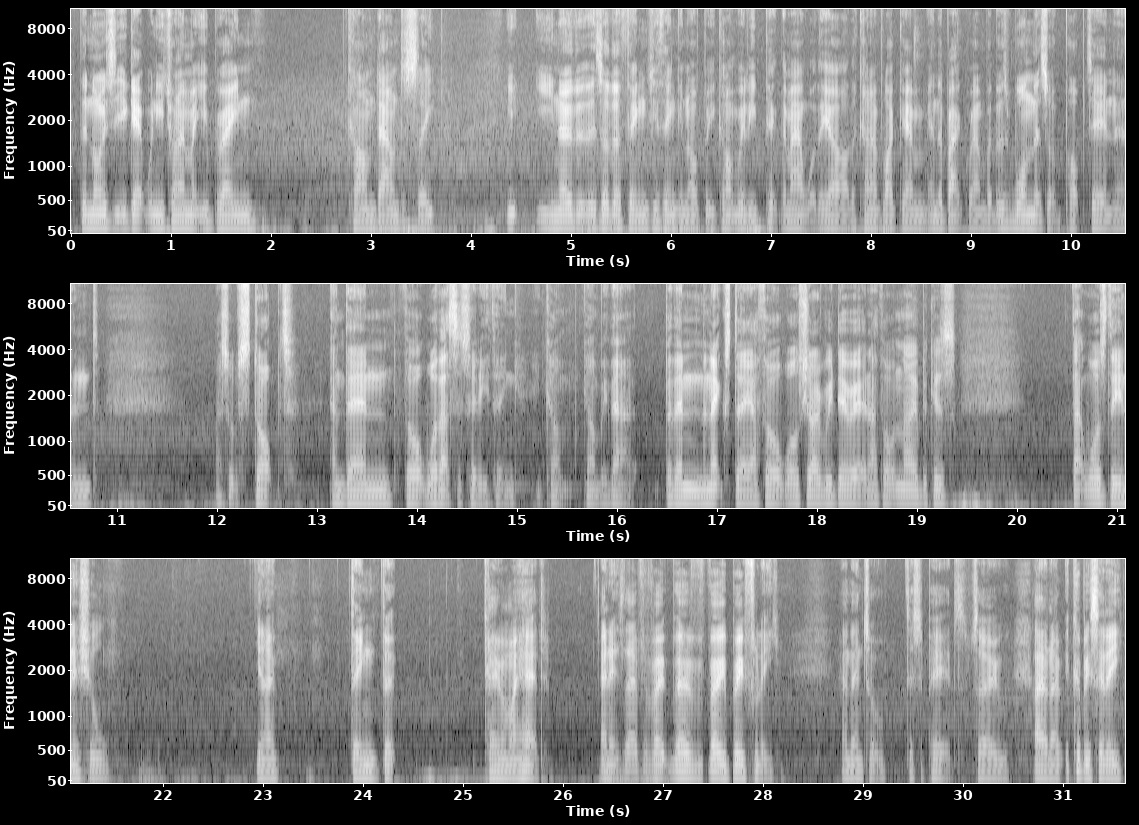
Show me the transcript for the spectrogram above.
the noise that you get when you're trying to make your brain calm down to sleep. You, you know that there's other things you're thinking of, but you can't really pick them out what they are. They're kind of like um, in the background. But there's one that sort of popped in, and I sort of stopped, and then thought, well, that's a silly thing. It can't can't be that. But then the next day, I thought, well, should I redo it? And I thought, no, because that was the initial, you know, thing that came in my head, and it's there for very, very, very briefly, and then sort of disappeared. So I don't know. It could be silly,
